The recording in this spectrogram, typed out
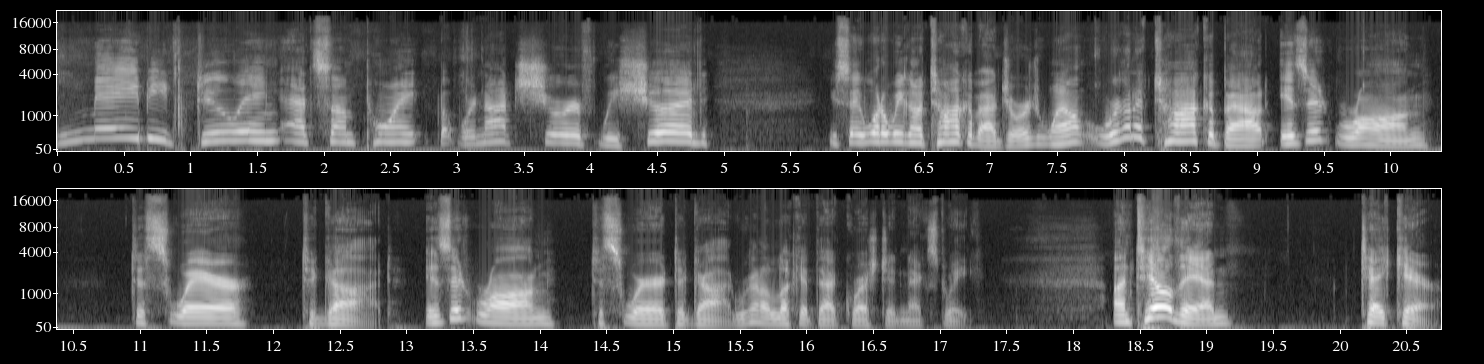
maybe doing at some point, but we're not sure if we should. You say, What are we going to talk about, George? Well, we're going to talk about is it wrong to swear to God? Is it wrong to swear to God? We're going to look at that question next week. Until then, take care.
